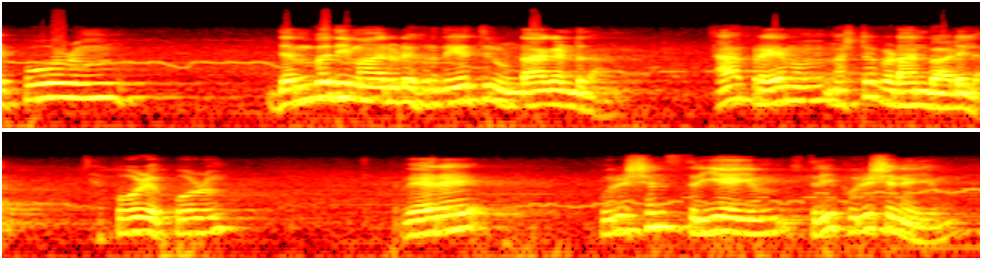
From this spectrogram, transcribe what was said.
എപ്പോഴും ദമ്പതിമാരുടെ ഹൃദയത്തിൽ ഉണ്ടാകേണ്ടതാണ്. ആ പ്രേമം നഷ്ടപ്പെടാൻ പാടില്ല. എപ്പോഴെപ്പോഴും വേറെ പുരുഷൻ സ്ത്രീയെയും സ്ത്രീ പുരുഷനെയും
